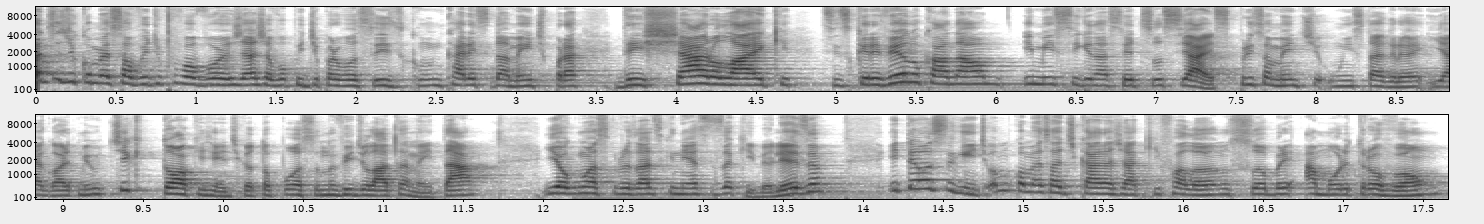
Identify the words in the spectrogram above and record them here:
Antes de começar o vídeo, por favor, já já vou pedir pra vocês encarecidamente pra deixar o like, se inscrever no canal e me seguir nas redes sociais, principalmente o Instagram e agora também o TikTok, gente, que eu tô postando vídeo lá também, tá? E algumas curiosidades que nem essas aqui, beleza? Então é o seguinte, vamos começar de cara já aqui falando sobre Amor e Trovão,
